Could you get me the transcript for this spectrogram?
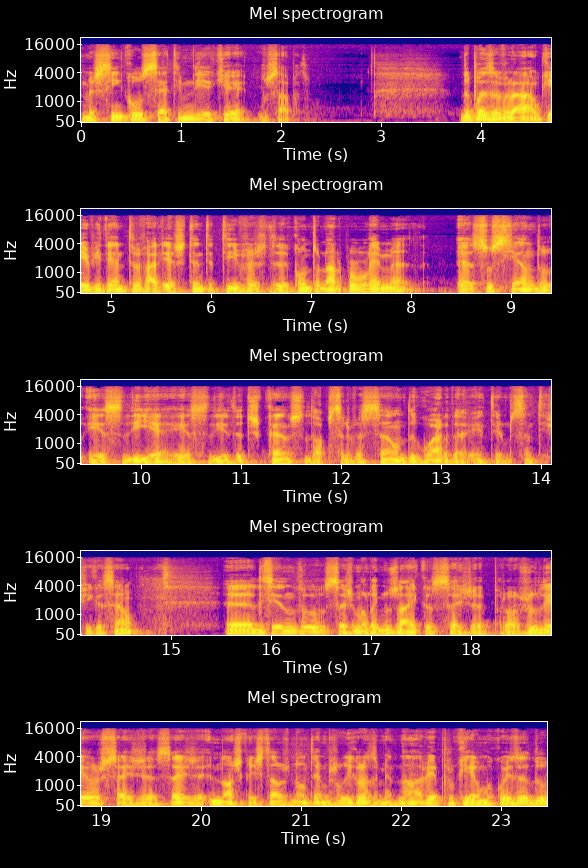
mas sim com o sétimo dia, que é o sábado. Depois haverá, o que é evidente, várias tentativas de contornar o problema associando esse dia, esse dia de descanso, de observação, de guarda em termos de santificação, uh, dizendo seja uma lei mosaica, seja para os judeus, seja, seja nós cristãos não temos rigorosamente nada a ver porque é uma coisa do,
